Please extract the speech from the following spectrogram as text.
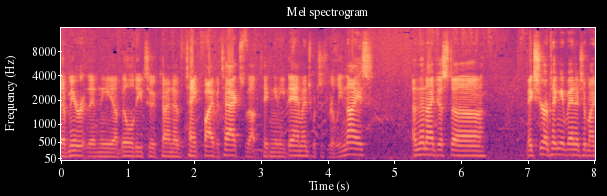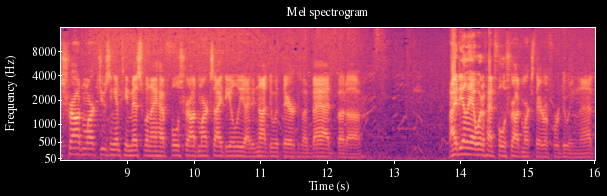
the mirror and the ability to kind of tank five attacks without taking any damage, which is really nice. And then I just uh, make sure I'm taking advantage of my Shroud Marks, using Empty Mist when I have full Shroud Marks, ideally. I did not do it there because I'm bad, but uh, ideally I would have had full Shroud Marks there before doing that.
